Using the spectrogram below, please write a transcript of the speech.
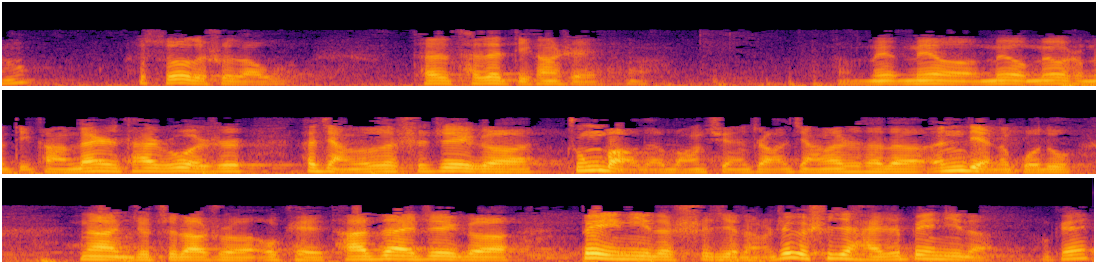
嗯，是所有的受造物。他他在抵抗谁？啊，没没有没有没有什么抵抗。但是他如果是他讲到的是这个中保的王权，讲讲的是他的恩典的国度，那你就知道说，OK，他在这个。悖逆的世界当中，这个世界还是悖逆的，OK？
